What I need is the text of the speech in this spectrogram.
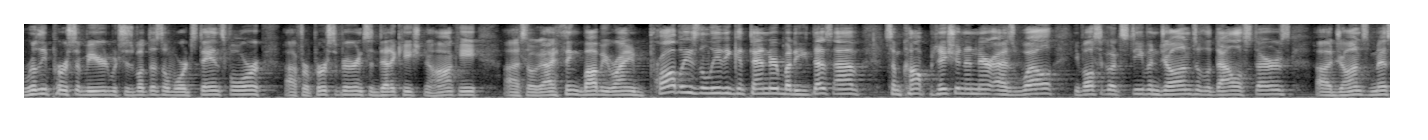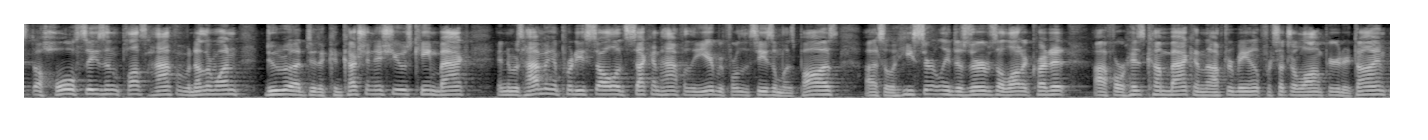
really persevered, which is what this award stands for uh, for perseverance and dedication to hockey. Uh, so I think Bobby Ryan probably is the leading contender, but he does have some competition in there as well. You've also got Stephen Johns of the Dallas Stars. Johns missed a whole season plus half half of another one due to, uh, to the concussion issues. Came back and was having a pretty solid second half of the year before the season was paused. Uh, so he certainly deserves a lot of credit uh, for his comeback and after being out for such a long period of time.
